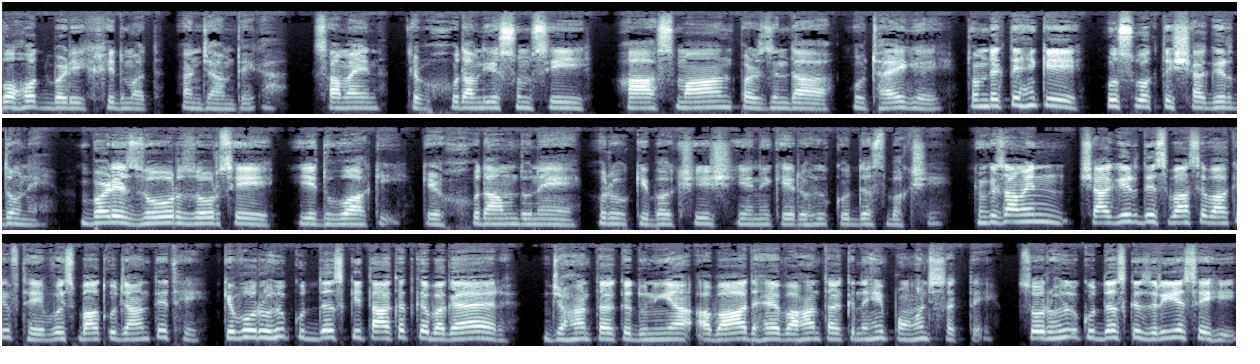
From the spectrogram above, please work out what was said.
بہت بڑی خدمت انجام دے گا۔ سامعین، جب خدا سمسی آسمان پر زندہ اٹھائے گئے، تو ہم دیکھتے ہیں کہ اس وقت شاگردوں نے بڑے زور زور سے یہ دعا کی کہ خدا نے روح کی بخشش یعنی کہ روح القدس بخشے۔ کیونکہ سامعین، شاگرد اس بات سے واقف تھے، وہ اس بات کو جانتے تھے کہ وہ روح القدس کی طاقت کے بغیر جہاں تک دنیا آباد ہے، وہاں تک نہیں پہنچ سکتے۔ سو روح القدس کے ذریعے سے ہی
